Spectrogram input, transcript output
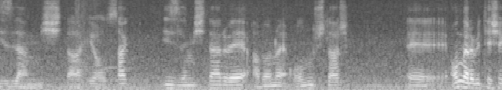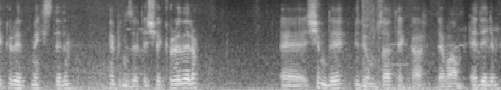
izlenmiş dahi olsak izlemişler ve abone olmuşlar. Ee, onlara bir teşekkür etmek istedim. Hepinize teşekkür ederim. Ee, şimdi videomuza tekrar devam edelim.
